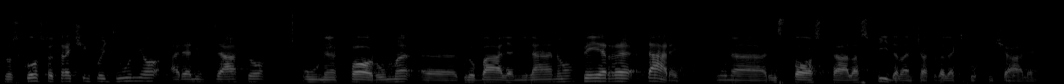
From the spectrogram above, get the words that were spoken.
lo scorso 3-5 giugno ha realizzato un forum eh, globale a Milano per dare una risposta alla sfida lanciata dall'Expo ufficiale,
